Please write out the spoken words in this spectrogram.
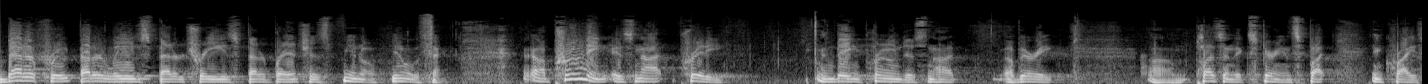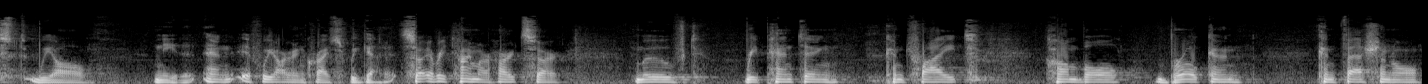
Better fruit, better leaves, better trees, better branches, you know, you know the thing. Uh, pruning is not pretty, and being pruned is not a very um, pleasant experience, but in Christ we all need it. And if we are in Christ, we get it. So every time our hearts are moved, repenting, contrite, humble, broken, confessional,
